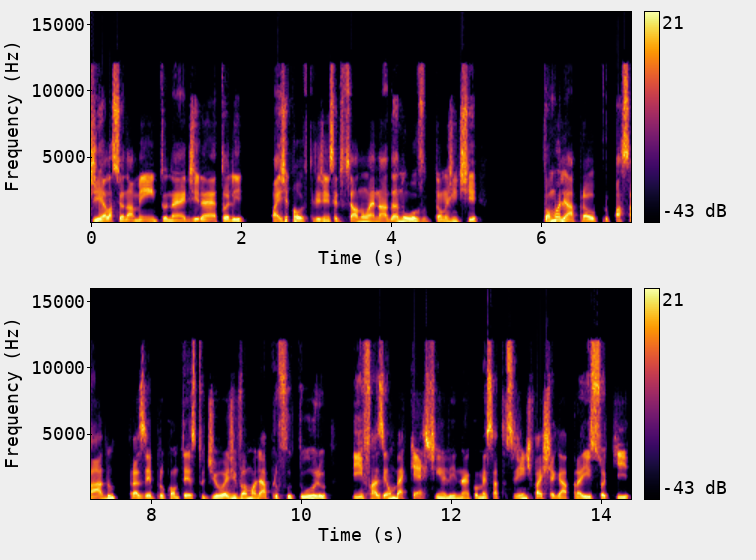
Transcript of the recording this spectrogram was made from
de relacionamento, né, direto ali. Mas, de novo, inteligência artificial não é nada novo. Então, a gente. Vamos olhar para o passado, trazer para o contexto de hoje, vamos olhar para o futuro e fazer um backcasting ali, né? Começar. Então, se a gente vai chegar para isso aqui, o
